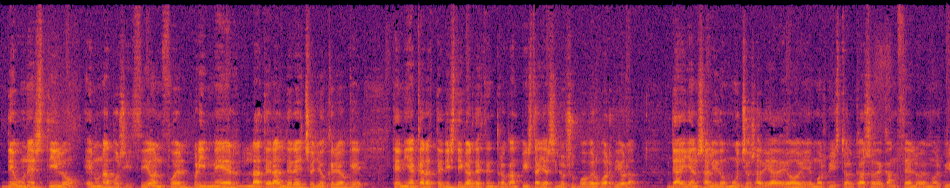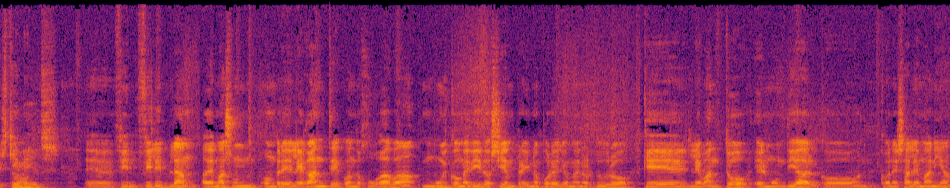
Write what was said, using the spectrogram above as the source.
de un estilo en una posición. Fue el primer lateral derecho, yo creo que tenía características de centrocampista y así lo supo ver Guardiola. De ahí han salido muchos a día de hoy. Hemos visto el caso de Cancelo, hemos visto... Eh, en fin, Philip Lam, además un hombre elegante cuando jugaba, muy comedido siempre y no por ello menos duro, que levantó el Mundial con, con esa Alemania.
